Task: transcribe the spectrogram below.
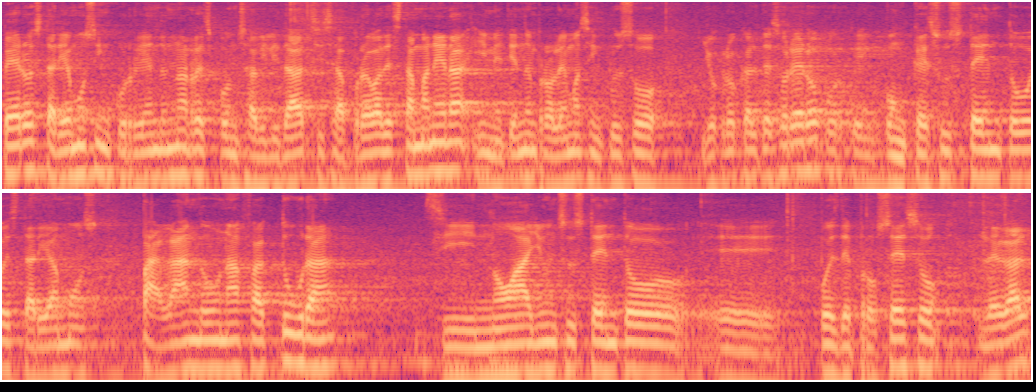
pero estaríamos incurriendo en una responsabilidad si se aprueba de esta manera y metiendo en problemas incluso yo creo que al tesorero, porque con qué sustento estaríamos pagando una factura si no hay un sustento eh, pues de proceso legal.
